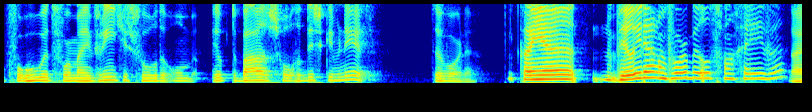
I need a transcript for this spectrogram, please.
voor, hoe het voor mijn vriendjes voelde om op de basisschool gediscrimineerd te worden. Kan je, wil je daar een voorbeeld van geven? Nou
